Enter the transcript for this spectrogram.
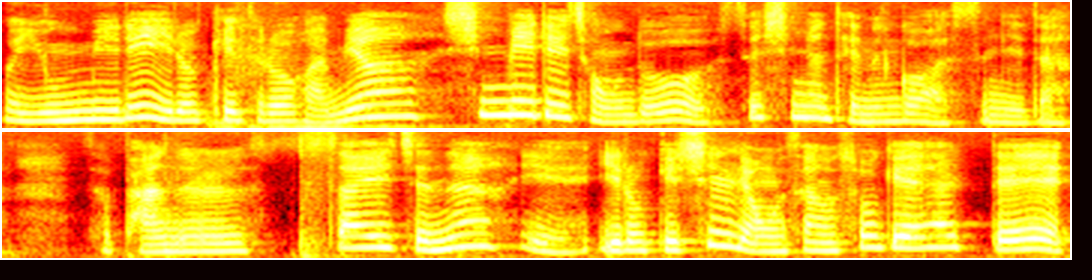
6mm 이렇게 들어가면 10mm 정도 쓰시면 되는 것 같습니다. 그래서 바늘 사이즈는 예, 이렇게 실 영상 소개할 때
